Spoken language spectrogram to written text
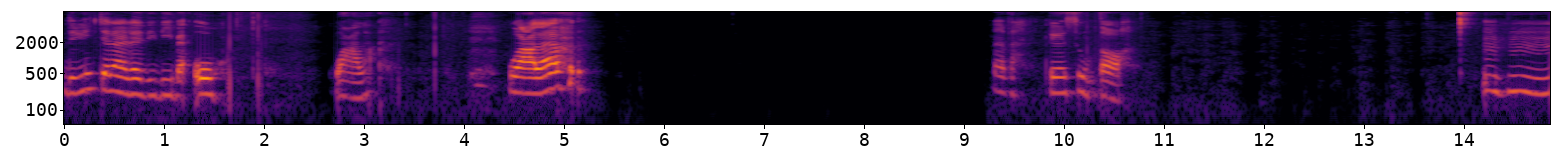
เดี๋ยวนี้จะได้อะไรดีๆแบบโอ้วาละวาแล้ว ไปเดินสุ่มต่อ อือหือ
